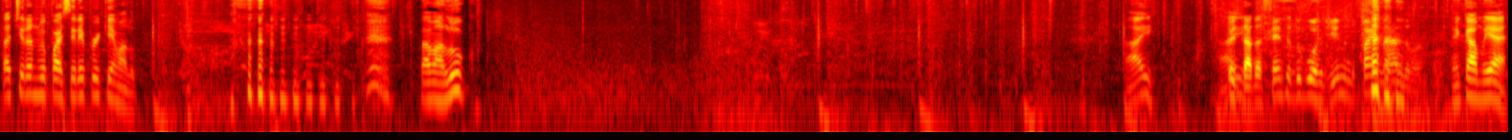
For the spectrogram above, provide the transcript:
Tá tirando meu parceiro aí por quê, maluco? tá maluco? Ai. Ai. Coitada, a center do gordinho não faz nada, mano. Vem cá, mulher.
